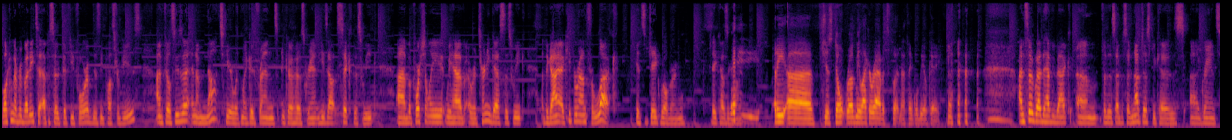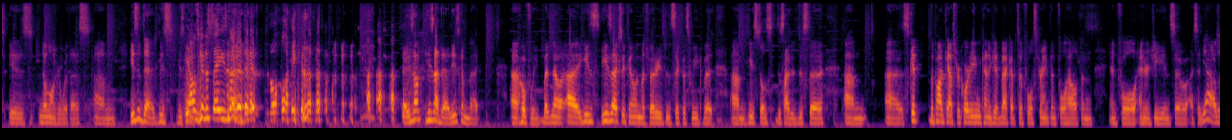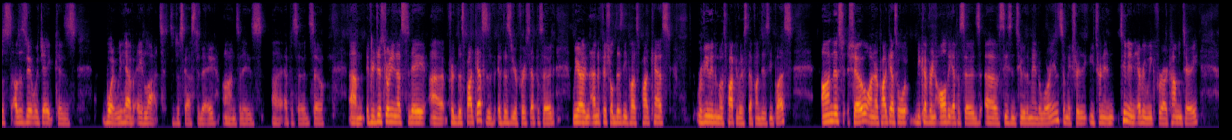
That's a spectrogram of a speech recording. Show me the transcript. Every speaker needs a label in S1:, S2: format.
S1: Welcome, everybody, to episode 54 of Disney Plus Reviews. I'm Phil Souza, and I'm not here with my good friends and co host Grant. He's out sick this week. Uh, but fortunately, we have a returning guest this week. The guy I keep around for luck, it's Jake Wilburn. Jake, how's it going?
S2: Hey, everybody. Uh, just don't rub me like a rabbit's foot, and I think we'll be okay.
S1: I'm so glad to have you back um, for this episode, not just because uh, Grant is no longer with us. Um, he isn't dead. He's he's
S2: Yeah, I was gonna say he's not dead. Like,
S1: yeah, he's not he's not dead. He's coming back, uh, hopefully. But no, uh, he's he's actually feeling much better. He's been sick this week, but um, he still decided just to um, uh, skip the podcast recording, kind of get back up to full strength and full health and and full energy. And so I said, yeah, I'll just I'll just do it with Jake because boy, we have a lot to discuss today on today's uh, episode. So. Um, if you're just joining us today uh, for this podcast, if, this is your first episode, we are an unofficial Disney Plus podcast reviewing the most popular stuff on Disney Plus. On this show, on our podcast, we'll be covering all the episodes of season two of The Mandalorian. So make sure that you turn in, tune in every week for our commentary.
